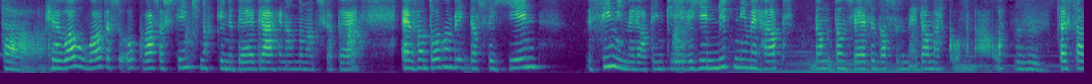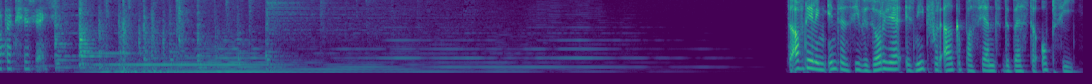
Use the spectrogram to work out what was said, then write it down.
Dat... Ze wou, wou dat ze ook was haar steentje nog kunnen bijdragen aan de maatschappij. En van het ogenblik dat ze geen zin niet meer had in het leven, geen nut niet meer had, dan, dan zei ze dat ze mij dan maar komen halen. Dat is altijd gezegd. De afdeling intensieve zorgen is niet voor elke patiënt de beste optie.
